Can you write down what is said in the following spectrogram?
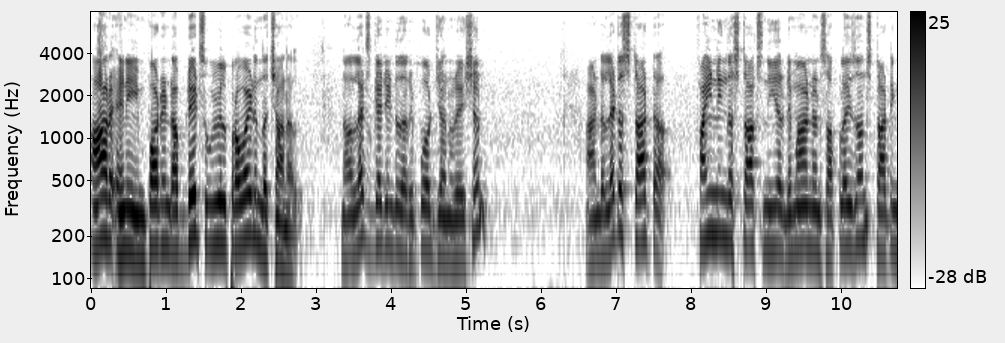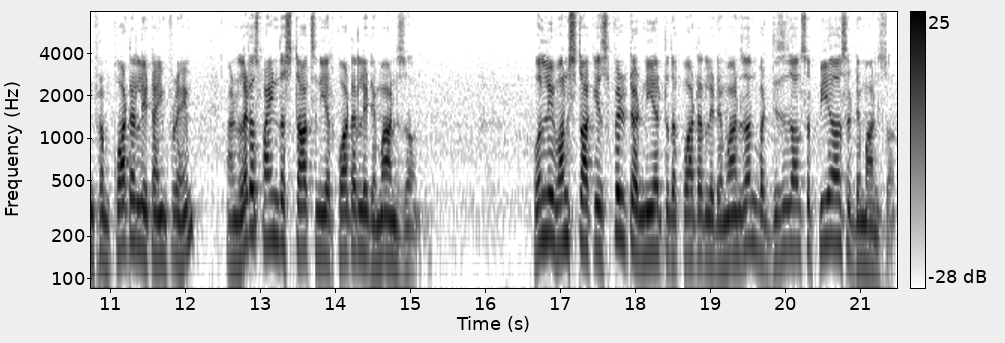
or any important updates, we will provide in the channel. Now let's get into the report generation. And let us start uh, finding the stocks near demand and supply zone starting from quarterly time frame. And let us find the stocks near quarterly demand zone. Only one stock is filtered near to the quarterly demand zone, but this is also pierced demand zone.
